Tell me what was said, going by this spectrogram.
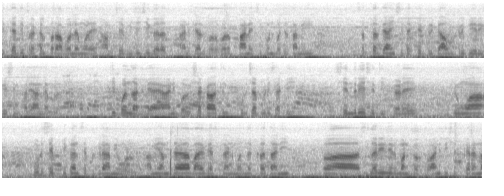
इत्यादी प्रकल्प राबवल्यामुळे आमच्या विजेची गरज आणि त्याचबरोबर पाण्याची पण बचत आम्ही सत्तर ते ऐंशी टक्के ड्रि गाव ड्रिप इरिगेशन खाली आणल्यामुळे ती पण झालेली आहे. आणि भविष्यकाळातील पुढच्या पिढीसाठी सेंद्रिय शेतीकडे किंवा फूड सेफ्टी कन्सेप्टकडे आम्ही वळून आम्ही आमच्या बायोगॅस प्लांटमधनं खत आणि स्लरी निर्माण करतो आणि ती शेतकऱ्यांना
